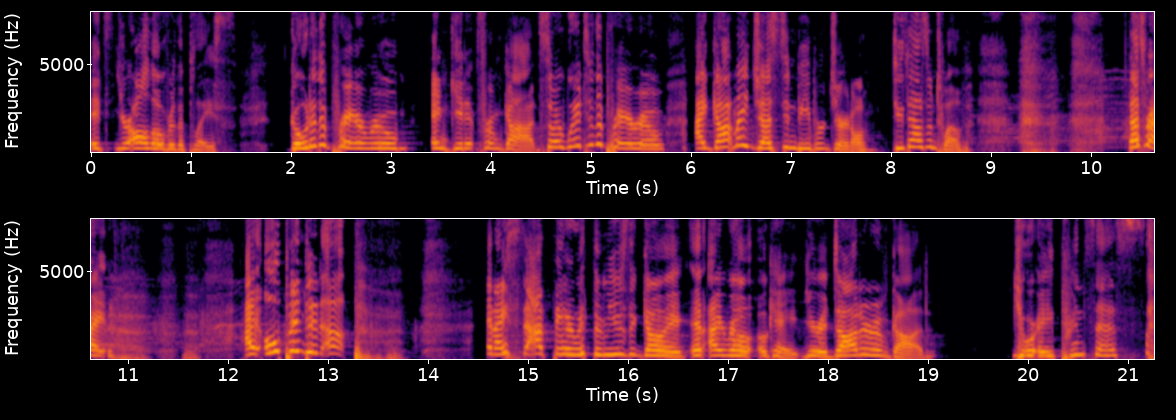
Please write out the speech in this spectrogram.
It's, you're all over the place. Go to the prayer room and get it from God. So I went to the prayer room. I got my Justin Bieber journal, 2012. That's right. I opened it up and I sat there with the music going and I wrote, okay, you're a daughter of God. You're a princess. and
